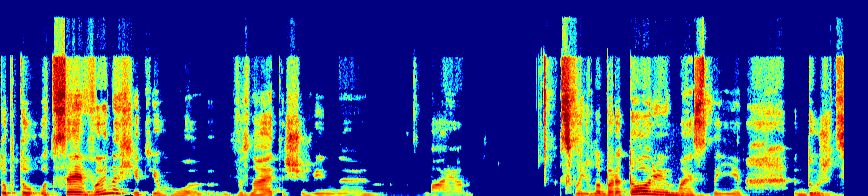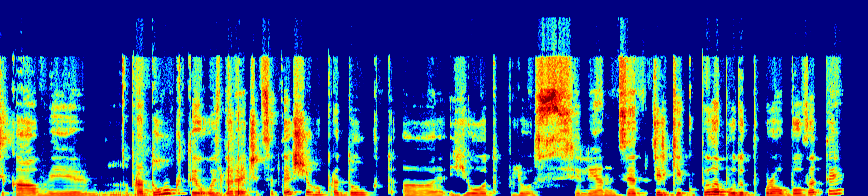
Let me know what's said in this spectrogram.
Тобто, оцей винахід його, ви знаєте, що він має свою лабораторію, має свої дуже цікаві продукти. Ось, до речі, це теж його продукт е, йод плюс селен. Це тільки купила, буду пробувати,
